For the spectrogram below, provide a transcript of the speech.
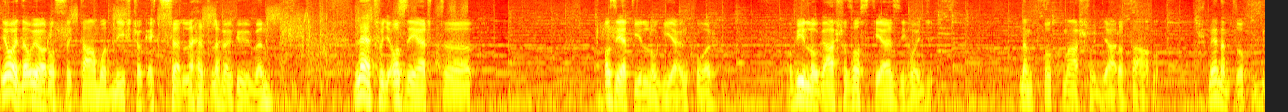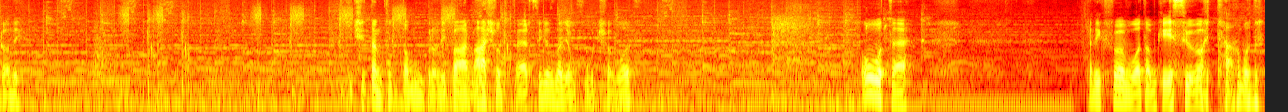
Jaj, de olyan rossz, hogy támadni is csak egyszer lehet levegőben. Lehet, hogy azért... Azért illog ilyenkor. A villogás az azt jelzi, hogy nem tudok másodjára támadni. És miért nem tudok ugrani? Kicsit nem tudtam ugrani pár másodpercig, ez nagyon furcsa volt. Ó te! Pedig föl voltam készülve, hogy támad.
